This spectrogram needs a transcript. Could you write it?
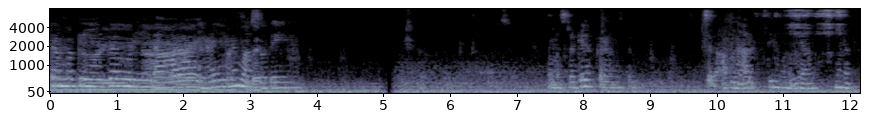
त्र्यंबके गौरी नारायणे नमस्ते। नमस्कार केला करा नमस्कार चला आपण आरती म्हणूया म्हणा.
